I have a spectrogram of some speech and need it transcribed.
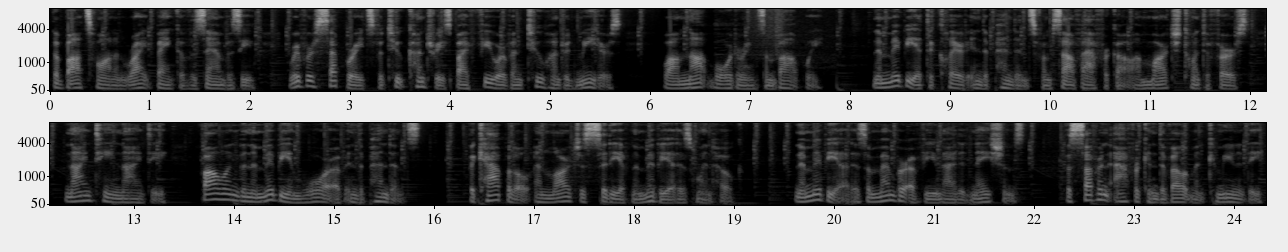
The Botswanan right bank of the Zambezi River separates the two countries by fewer than 200 meters, while not bordering Zimbabwe. Namibia declared independence from South Africa on March 21, 1990, following the Namibian War of Independence. The capital and largest city of Namibia is Windhoek. Namibia is a member of the United Nations, the Southern African Development Community,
